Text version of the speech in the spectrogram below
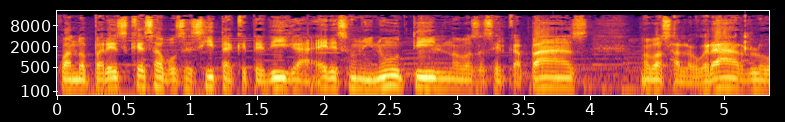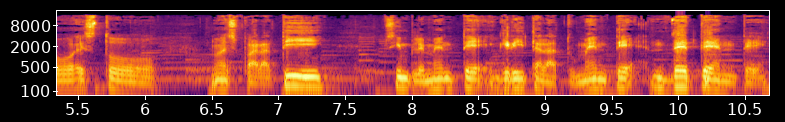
Cuando aparezca esa vocecita que te diga, eres un inútil, no vas a ser capaz, no vas a lograrlo, esto no es para ti, simplemente grítala a tu mente, detente,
